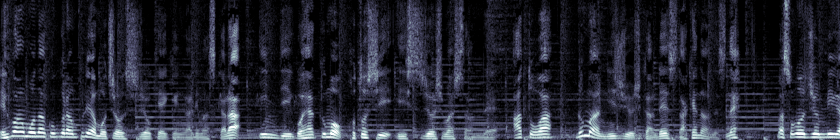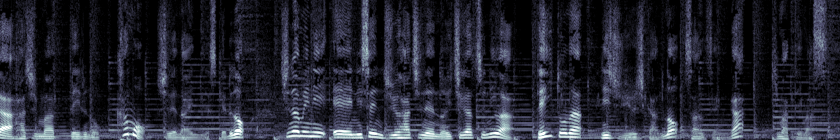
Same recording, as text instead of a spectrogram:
F1 モナコグランプリはもちろん出場経験がありますからインディ500も今年出場しましたんであとはルマン24時間レースだけなんですね、まあ、その準備が始まっているのかもしれないんですけれどちなみに、えー、2018年の1月にはデイトナ24時間の参戦が決まっています。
